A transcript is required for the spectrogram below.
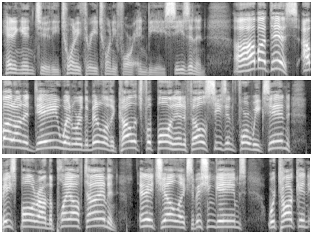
heading into the 23 24 NBA season. And uh, how about this? How about on a day when we're in the middle of the college football and NFL season, four weeks in, baseball around the playoff time, and NHL exhibition games? We're talking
